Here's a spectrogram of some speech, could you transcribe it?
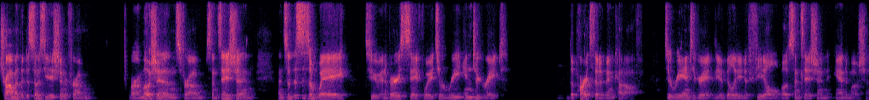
trauma the dissociation from our emotions from sensation and so this is a way to in a very safe way to reintegrate the parts that have been cut off to reintegrate the ability to feel both sensation and emotion.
